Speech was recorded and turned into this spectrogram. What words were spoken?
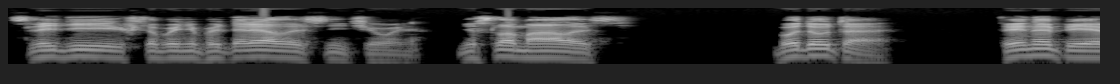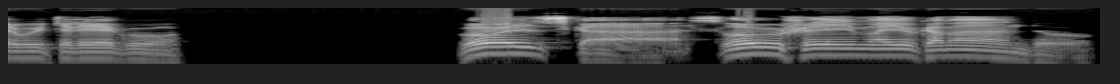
Следи, чтобы не потерялось ничего, не сломалось. Будута, ты на первую телегу. Войска, слушай мою команду.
